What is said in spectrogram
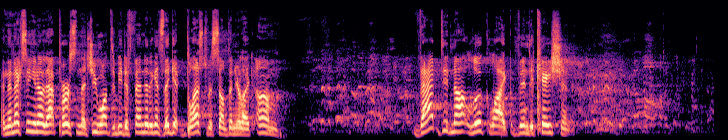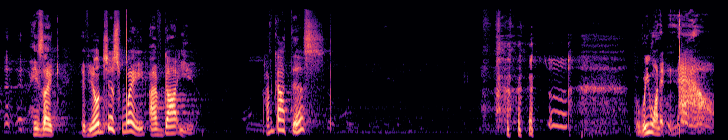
And the next thing you know, that person that you want to be defended against, they get blessed with something. You're like, um, that did not look like vindication. He's like, if you'll just wait, I've got you. I've got this. but we want it now.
